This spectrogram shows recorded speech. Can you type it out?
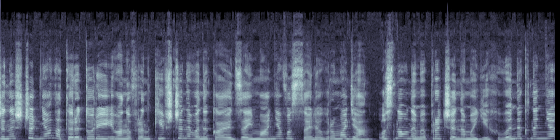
Чи не щодня на території Івано-Франківщини виникають займання в оселях громадян? Основними причинами їх виникнення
